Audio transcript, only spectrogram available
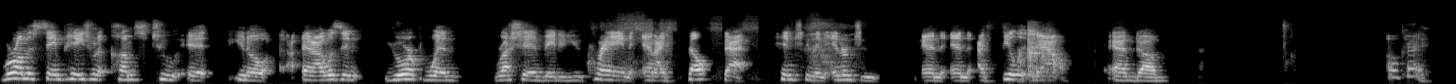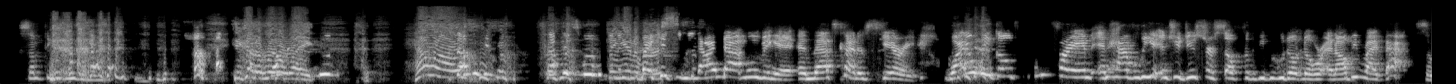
we're on the same page when it comes to it. You know, and I was in Europe when Russia invaded Ukraine, and I felt that tension and energy, and and I feel it now. And um, okay, something. you got a little like hello from the, the universe. I'm not moving it, and that's kind of scary. Why don't we go full frame and have Leah introduce herself for the people who don't know her, and I'll be right back. So,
